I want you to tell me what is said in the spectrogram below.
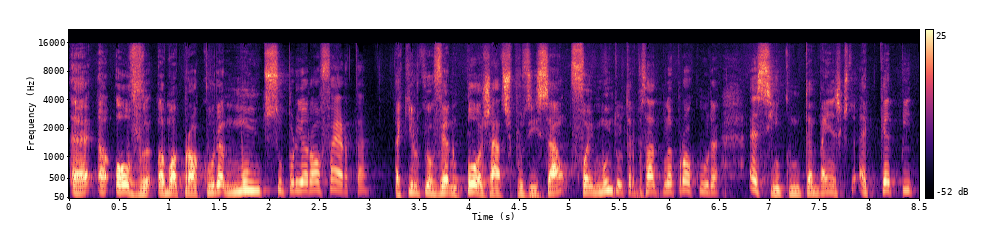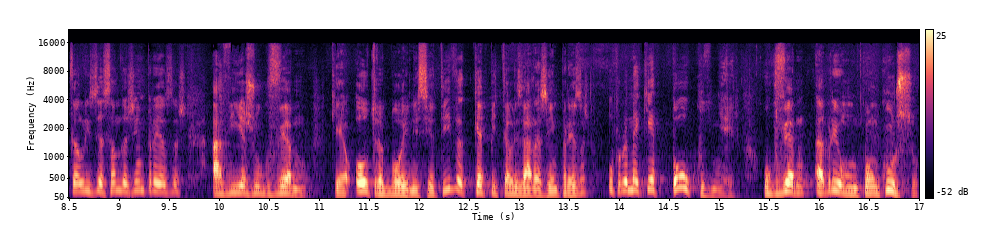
Uh, houve uma procura muito superior à oferta aquilo que o Governo pôs à disposição foi muito ultrapassado pela procura, assim como também a capitalização das empresas. Há dias o Governo, que é outra boa iniciativa, capitalizar as empresas, o problema é que é pouco dinheiro. O Governo abriu um concurso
